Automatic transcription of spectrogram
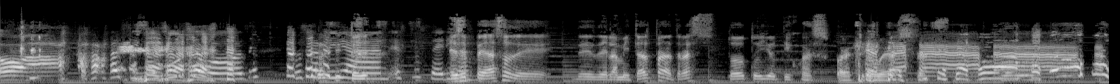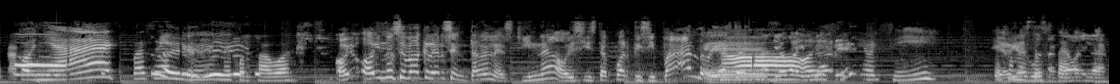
Oh, vos. No se rían, esto es serio. Ese pedazo de, de, de la mitad para atrás, todo tuyo, Tijuas, para que lo veas. Coñac, pase por favor. Hoy, hoy no se va a quedar sentado en la esquina, hoy sí está participando. Ya Eh, está ya a No, hoy sí, ¿eh? hoy sí. Ya- Eso ya me está gusta. bailar.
